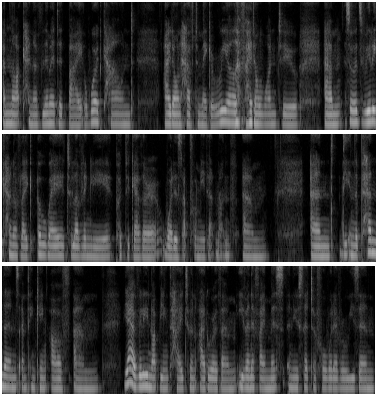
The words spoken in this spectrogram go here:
I'm not kind of limited by a word count. I don't have to make a reel if I don't want to. Um, so it's really kind of like a way to lovingly put together what is up for me that month. Um, and the independence, I'm thinking of, um, yeah, really not being tied to an algorithm. Even if I miss a newsletter for whatever reason,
